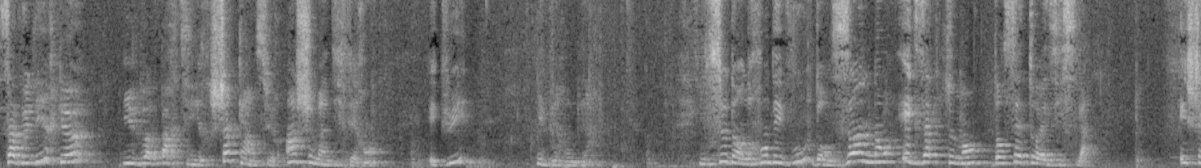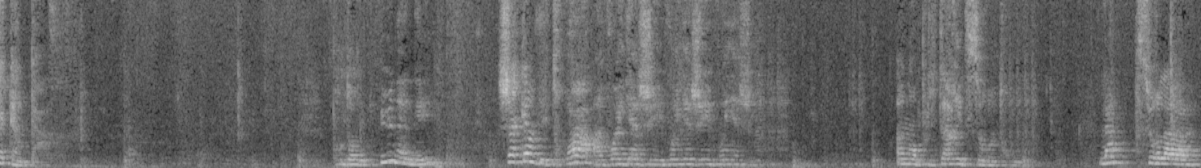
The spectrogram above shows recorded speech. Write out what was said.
Ça veut dire qu'ils doivent partir chacun sur un chemin différent, et puis ils verront bien. Ils se donnent rendez-vous dans un an exactement dans cette oasis-là. Et chacun part. Pendant une année, chacun des trois a voyagé, voyagé, voyagé. Un an plus tard, ils se retrouvent. Là, sur la...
